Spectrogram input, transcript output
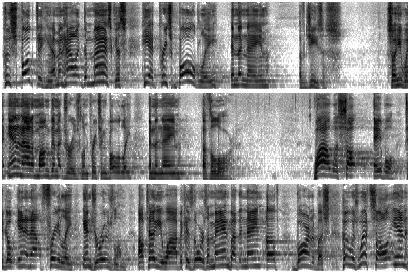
who spoke to him, and how at Damascus he had preached boldly in the name of Jesus. So he went in and out among them at Jerusalem, preaching boldly in the name of the Lord. While was Saul, able to go in and out freely in Jerusalem. I'll tell you why. Because there was a man by the name of Barnabas who was with Saul in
